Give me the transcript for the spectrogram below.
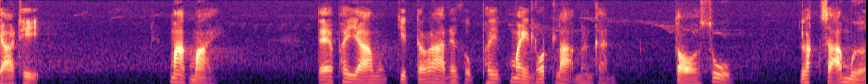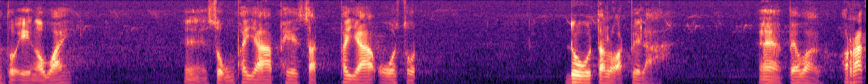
ยาธิมากมาย แต่พยายามจิตราชก็ไม่ลดละเหมือนกัน ต่อสู้รักษาเมืองตัวเองเอาไว้ สงพยาเพศัตพยาโอสถ ดูตลอดเวลาแปลว่ารัก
